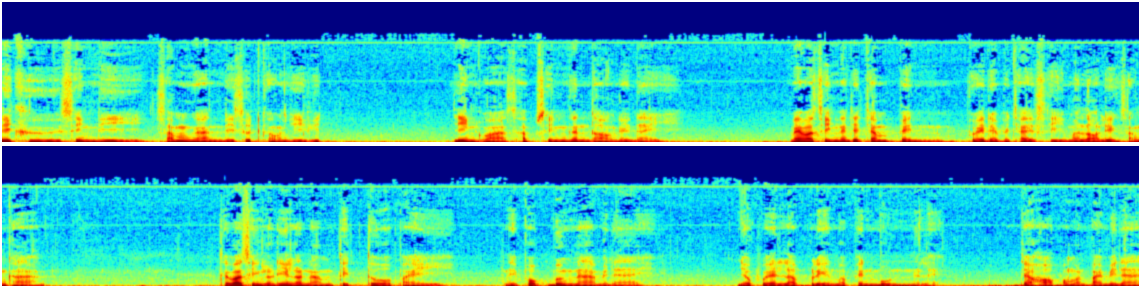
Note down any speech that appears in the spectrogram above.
นี่คือสิ่งที่สำคัญที่สุดของชีวิต ยิ่งกว่าทรัพย์สินเงินทองใดๆ แม้ว่าสิ่งนั้นจะจำเป็นเพื่อได้ปัจจัยสี่มาหล่อเลี้ยงสังขาร แต่ว่าสิ่งเหล่านี้เรานำติดตัวไปในภพเบื้องหน้าไม่ได้ ยกเว้นเราเปลี่ยนมาเป็นบุญนั่นแหละ จะหอบเอามันไปไม่ได้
